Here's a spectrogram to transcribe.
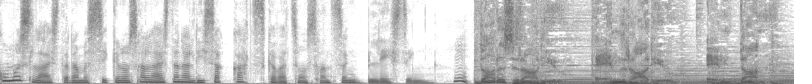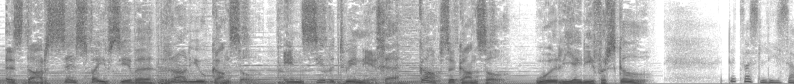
kom ons luister na musiek en ons gaan luister na Lisa Katske wat ons gaan sing Blessing. Hm. Daar is radio en radio en dan is daar 657 Radio Kansel en 729 Kaapse Kansel. Hoor jy die verskil? Dit was Lisa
